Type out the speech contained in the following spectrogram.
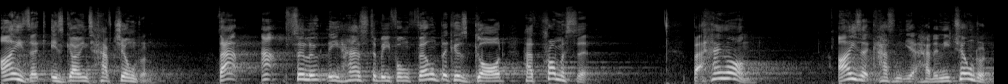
Isaac is going to have children. That absolutely has to be fulfilled because God has promised it. But hang on, Isaac hasn't yet had any children.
